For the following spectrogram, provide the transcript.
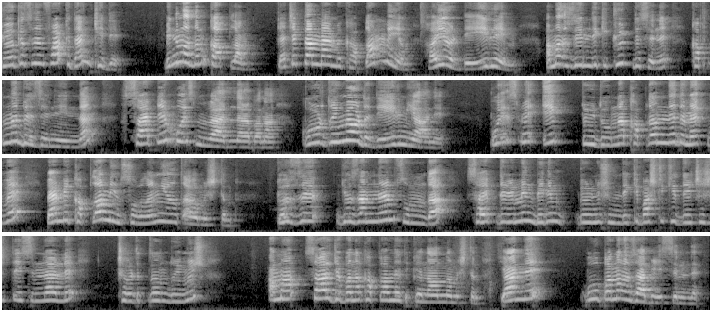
Gölgesini fark eden kedi. Benim adım Kaplan. Gerçekten ben bir kaplan mıyım? Hayır değilim. Ama üzerimdeki kürk deseni kaplana benzediğinden sahiplerim bu ismi verdiler bana. Gurur duymuyor da değilim yani. Bu ismi ilk duyduğumda kaplan ne demek ve ben bir kaplan mıyım sorularını yanıt aramıştım. Gözle, gözlemlerim sonunda sahiplerimin benim görünüşümdeki başka kedileri çeşitli isimlerle çağırdıklarını duymuş ama sadece bana kaplan dediklerini anlamıştım. Yani bu bana özel bir isimdi.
